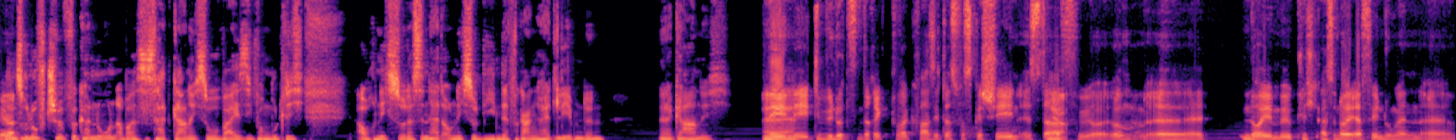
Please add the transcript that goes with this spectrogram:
ja. unsere Luftschiffe, Kanonen, aber es ist halt gar nicht so, weil sie vermutlich auch nicht so, das sind halt auch nicht so die in der Vergangenheit Lebenden. Ja, gar nicht. Nee, äh, nee, die benutzen direkt quasi das, was geschehen ist, dafür, ja. um äh, neue Möglichkeiten, also neue Erfindungen äh,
